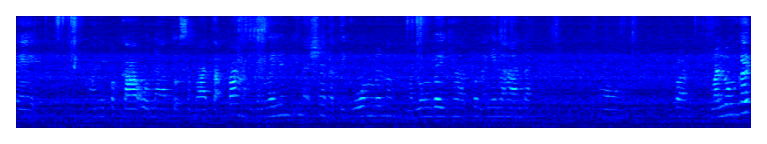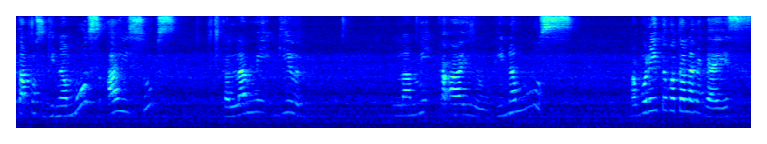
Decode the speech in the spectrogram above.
Eh, ano pagkaon na to sa bata pa. Hanggang ngayon, di na siya. Natiguang na lang. Malunggay hapon ang hinahanap. O. Malunggay tapos ginamos. Ay, sus. Kalami gyud. Lami kaayo. Ginamos. Paborito ko talaga, guys.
